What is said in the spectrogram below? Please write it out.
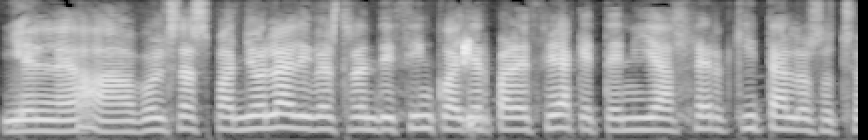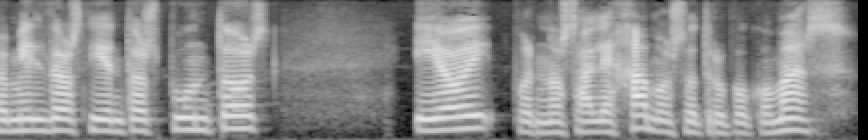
Y en la bolsa española, el IBEX 35 ayer parecía que tenía cerquita los 8.200 puntos y hoy pues nos alejamos otro poco más.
